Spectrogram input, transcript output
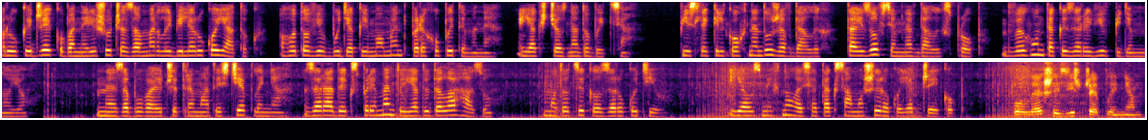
Руки Джейкоба нерішуче завмерли біля рукояток, готові в будь-який момент перехопити мене, якщо знадобиться. Після кількох не дуже вдалих, та й зовсім невдалих спроб, двигун таки заревів піді мною. Не забуваючи тримати щеплення, заради експерименту я додала газу. Мотоцикл зарокотів. Я усміхнулася так само широко, як Джейкоб, Полегше зі щепленням.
